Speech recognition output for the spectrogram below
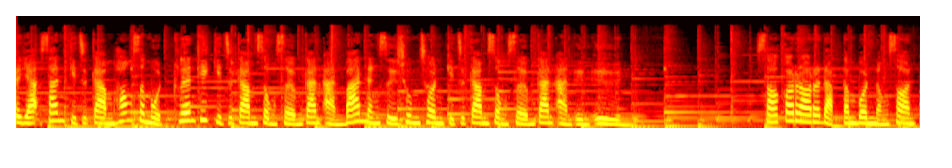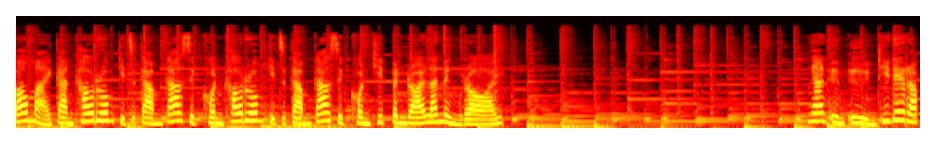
ระยะสั้นกิจกรรมห้องสมุดเคลื่อนที่กิจกรรมส่งเสริมการอ่านบ้านหนังสือชุมชน กิจกรรมส่งเสริมการอ่านอื่น ๆสกรระดับตำบลหนองซอนเป้าหมายการเข้าร่วมกิจกรรม 90 คนเข้าร่วมกิจกรรม 90 คนคิดเป็นร้อยละ 100 งานอื่น ๆ ที่ได้รับ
